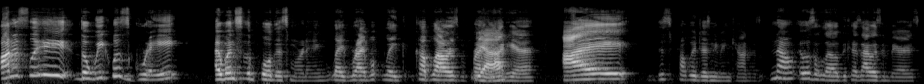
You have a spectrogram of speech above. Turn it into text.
Honestly, the week was great. I went to the pool this morning, like right, like a couple hours before Yeah. I got here. I this probably doesn't even count as no. It was a low because I was embarrassed.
